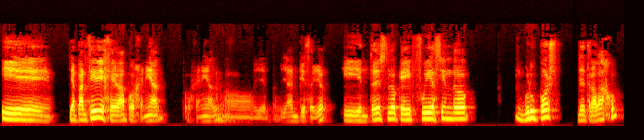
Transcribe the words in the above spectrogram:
Y, a partir dije, ah, pues genial, pues genial, ya empiezo yo. Y entonces lo que fui haciendo grupos de trabajo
